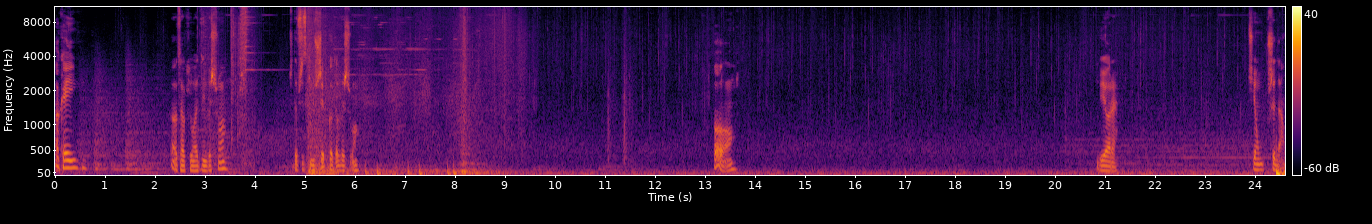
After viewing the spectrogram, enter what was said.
Okej. O, całkiem ładnie wyszło. Przede wszystkim szybko to wyszło. O! Biorę. Się przydam.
